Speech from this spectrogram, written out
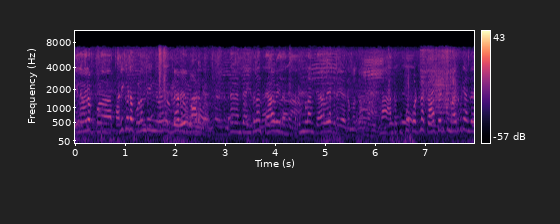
இதுல வேற பள்ளிக்கூட குழந்தைங்க வேற விளையாட விளையாட இந்த இதெல்லாம் தேவையில்லை. இந்த கரும்புலாம் தேவையே கிடையாது. நான் அந்த குப்பை போட்டுனா காத்தடிச்சு மறுபடியும் அந்த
